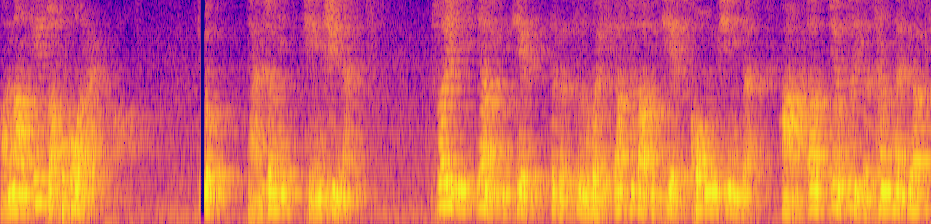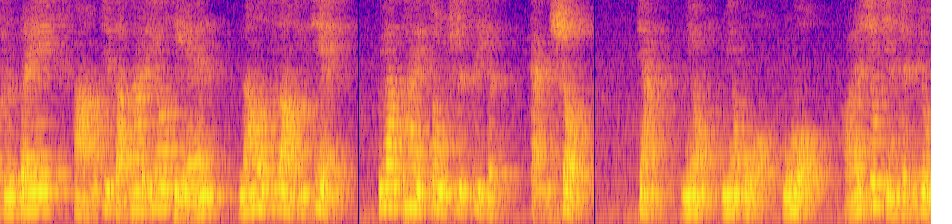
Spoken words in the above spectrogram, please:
啊，脑筋转不过来，就产生情绪了。所以要有一切这个智慧，要知道一切是空性的啊，要救自己的嗔恨，就要慈悲啊，去找他的优点。然后知道一切，不要太重视自己的感受，这样没有没有我无我，好来修行忍辱，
